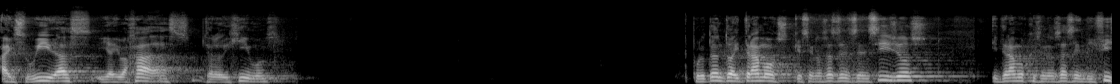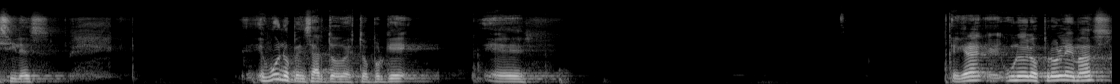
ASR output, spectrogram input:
Hay subidas y hay bajadas, ya lo dijimos. Por lo tanto, hay tramos que se nos hacen sencillos y tramos que se nos hacen difíciles. Es bueno pensar todo esto porque eh, eh, uno de los problemas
